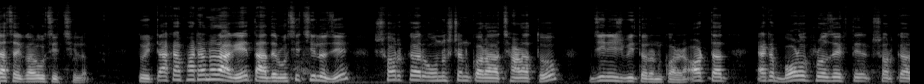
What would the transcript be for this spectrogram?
যাচাই করা উচিত ছিল। তো এই টাকা পাঠানোর আগে তাদের উচিত ছিল যে সরকার অনুষ্ঠান করা ছাড়া তো জিনিস বিতরণ করেন। অর্থাৎ একটা বড় প্রজেক্টে সরকার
